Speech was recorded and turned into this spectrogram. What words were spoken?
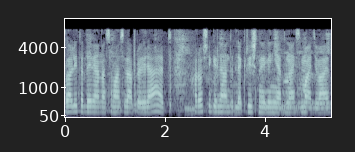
Лалита Деви, она сама всегда проверяет, хорошие гирлянды для Кришны или нет. Она их сама одевает.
